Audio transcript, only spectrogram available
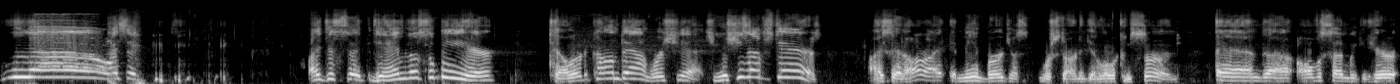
No. I said, I just said, The ambulance will be here. Tell her to calm down. Where's she at? She goes, She's upstairs. I said, All right. And me and Burgess were starting to get a little concerned. And uh, all of a sudden, we could hear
